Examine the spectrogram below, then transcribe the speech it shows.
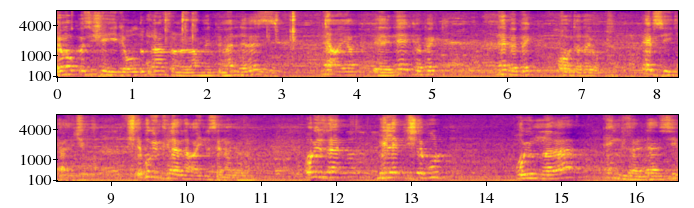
Demokrasi şehidi olduktan sonra rahmetli Menderes ne ayak, e, ne köpek, ne bebek ortada yoktu. Hepsi hikaye çıktı. İşte bugünküler de aynı senaryolar. O yüzden millet işte bu oyunlara en güzel dersi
